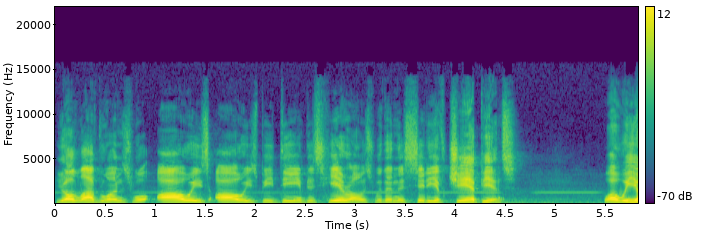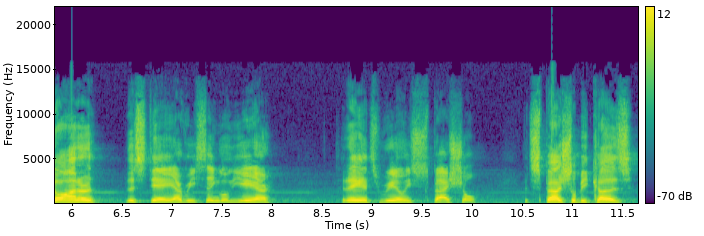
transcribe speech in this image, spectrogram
your loved ones will always, always be deemed as heroes within the City of Champions. While we honor this day every single year, today it's really special. It's special because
